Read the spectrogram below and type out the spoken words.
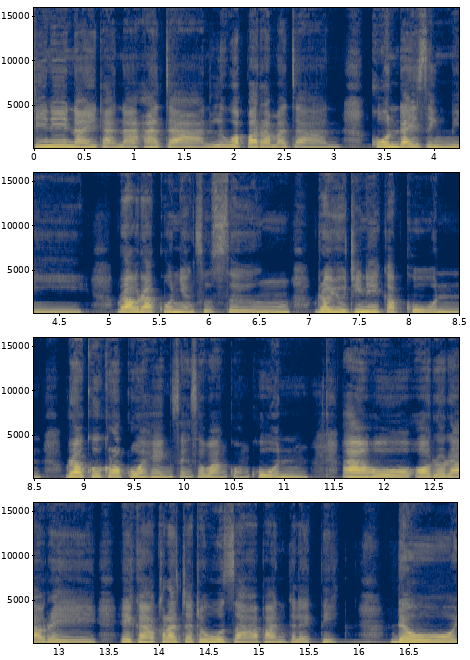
ที่นี่ในฐานะอาจารย์ หรือว่าปรมาจารย์ คุณได้สิ่งนี้ เรารักคุณอย่างสุดซึ้ง เราอยู่ที่นี่กับคุณ เราคือครอบครัวแห่งแสงสว่างของคุณ อาโฮออโรราเร เอกอัครราชทูตสหพันธ์กาแล็กติก โดย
